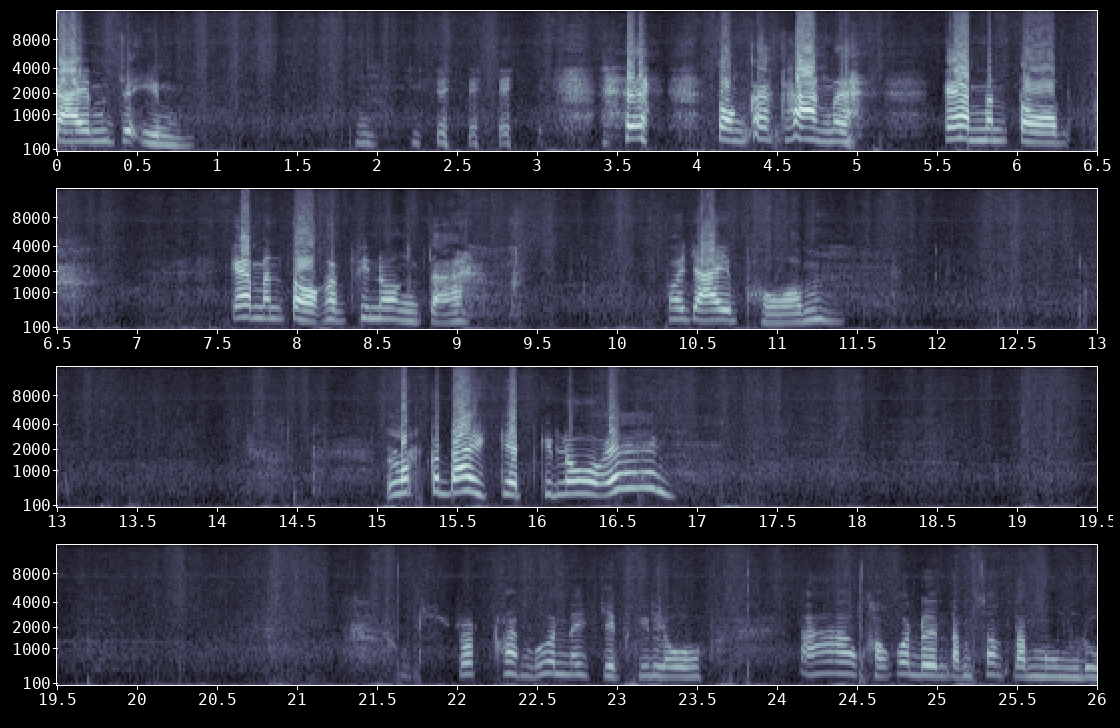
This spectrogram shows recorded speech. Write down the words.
ยายมันจะอิ่มส่องข้างๆเลยแก้มมันตอบ แก้มมันตอบครับพี่น้องจ๋าพราะยายผอมรถก็ได้เจ็ดกิโลเองรถความอ้วนได้เจ็ดกิโล อ้าวเขาก็เดินตามซอกตามมุมดู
